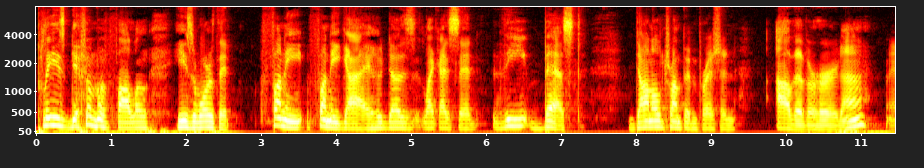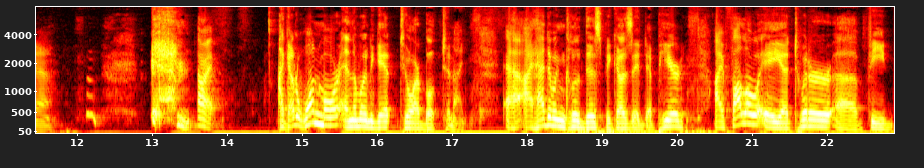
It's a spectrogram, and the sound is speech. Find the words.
Please give him a follow. He's worth it. Funny, funny guy who does, like I said, the best Donald Trump impression I've ever heard, huh? Yeah. All right. I got one more, and then we're going to get to our book tonight. Uh, I had to include this because it appeared. I follow a, a Twitter uh, feed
